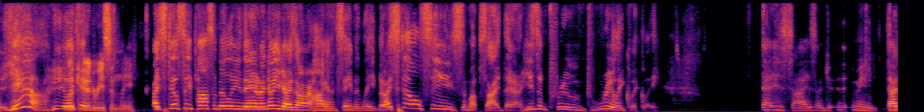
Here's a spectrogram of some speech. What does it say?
yeah, he looked good recently. I still see possibility there, and I know you guys aren't high on Saben Lee, but I still see some upside there. He's improved really quickly at his size, I, just, I mean that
